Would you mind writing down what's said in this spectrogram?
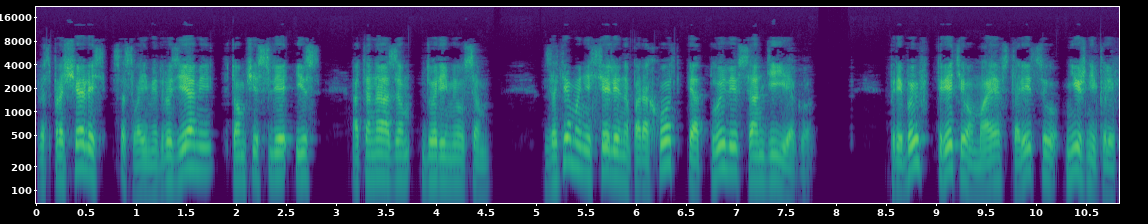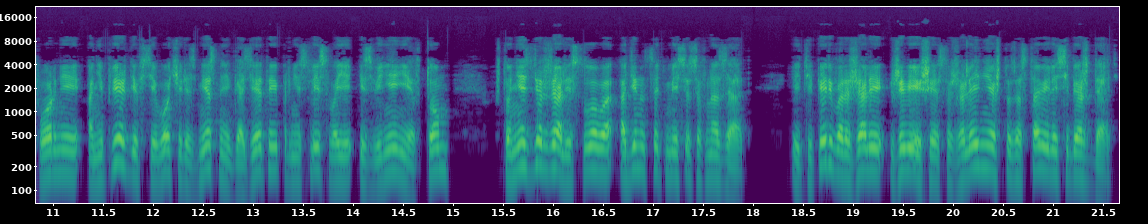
распрощались со своими друзьями, в том числе и с Атаназом Доримиусом, Затем они сели на пароход и отплыли в Сан-Диего. Прибыв 3 мая в столицу Нижней Калифорнии, они прежде всего через местные газеты принесли свои извинения в том, что не сдержали слова 11 месяцев назад, и теперь выражали живейшее сожаление, что заставили себя ждать.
